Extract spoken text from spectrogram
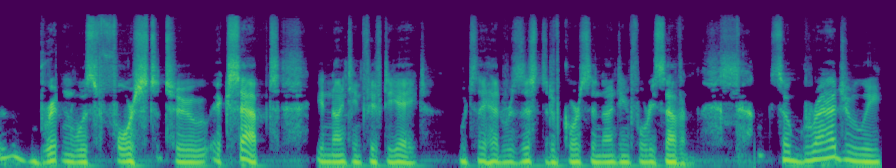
Britain was forced to accept in 1958 which they had resisted, of course, in 1947. So gradually,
